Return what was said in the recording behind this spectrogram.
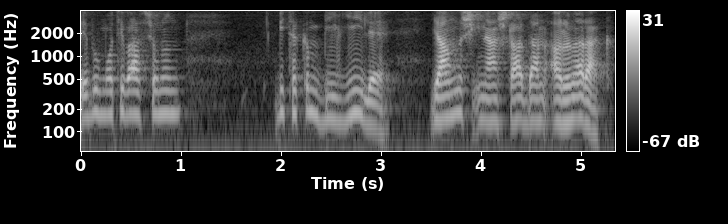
ve bu motivasyonun bir takım bilgiyle yanlış inançlardan arınarak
